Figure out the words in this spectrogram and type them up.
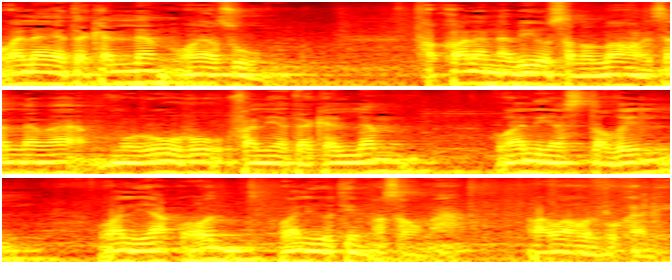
ولا يتكلم ويصوم. فقال النبي صلى الله عليه وسلم مروه فليتكلم وليستظل وليقعد وليتم صومه. رواه البخاري.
